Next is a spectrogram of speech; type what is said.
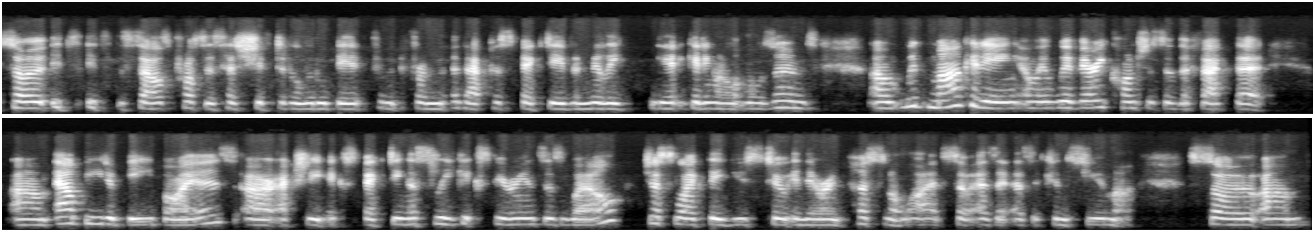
so it's it's the sales process has shifted a little bit from, from that perspective and really get, getting on a lot more zooms um, with marketing i mean we're very conscious of the fact that um, our b2b buyers are actually expecting a sleek experience as well just like they're used to in their own personal lives so as a, as a consumer so, um,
